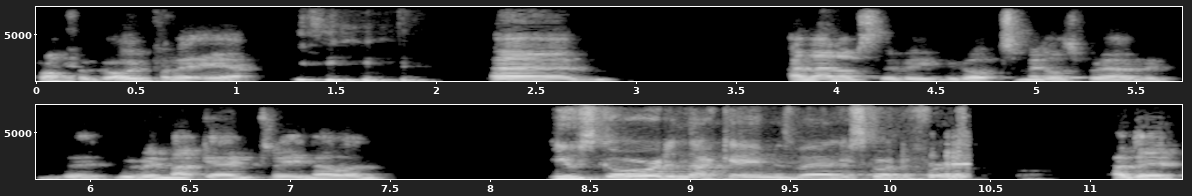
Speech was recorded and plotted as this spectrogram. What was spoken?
proper going for it here. um, and then obviously we, we got to Middlesbrough. We, we, we win that game 3 0. And you scored in that game as well. You scored the first. I did.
